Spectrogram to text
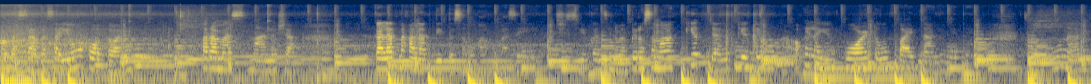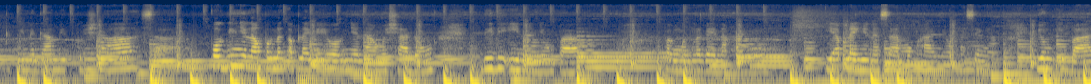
mabasa-basa yung cotton, para mas maano siya. Kalat na kalat dito sa mukha ko kasi just you can see naman. Pero sa mga cute dyan, cute yung mukha, okay lang yun. 4 to 5 na gamitin. So, una, ginagamit ko siya sa huwag niyo lang pag nag-apply kayo, huwag niyo lang masyadong didiinan yung pag pag maglagay na kayo. I-apply niyo na sa mukha niyo. Kasi nga yung iba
